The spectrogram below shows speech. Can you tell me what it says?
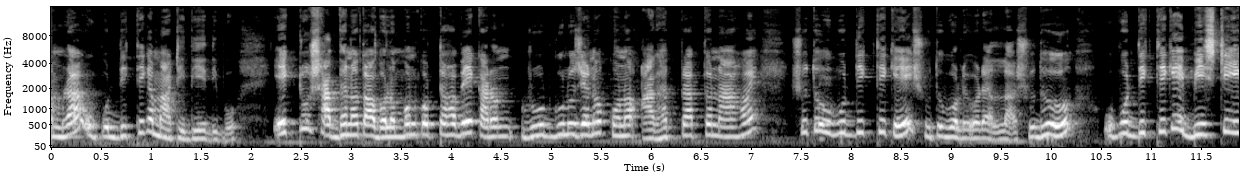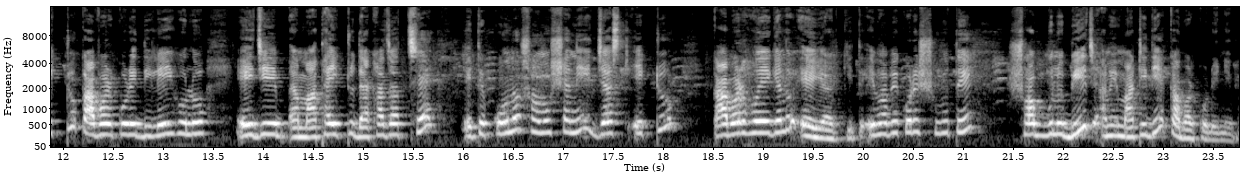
আমরা উপর দিক থেকে মাটি দিয়ে দিব। একটু সাবধানতা অবলম্বন করতে হবে, কারণ রুটগুলো যেন কোনো আঘাতপ্রাপ্ত না হয়। শুধু উপর দিক থেকে, শুধু বলে ওরে আল্লাহ, শুধু উপর দিক থেকে বীজটি একটু কাভার করে দিলেই হলো। এই যে মাথায় একটু দেখা যাচ্ছে, এতে কোনো সমস্যা নেই জাস্ট একটু কাভার হয়ে গেল এই আর কি। তো এভাবে করে শুরুতে সবগুলো বীজ আমি মাটি দিয়ে কাভার করে নেব।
